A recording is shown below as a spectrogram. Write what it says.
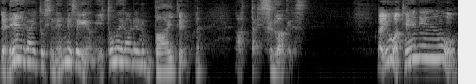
で、例外として年齢制限が認められる場合っていうのもね、あったりするわけです。要は定年を、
